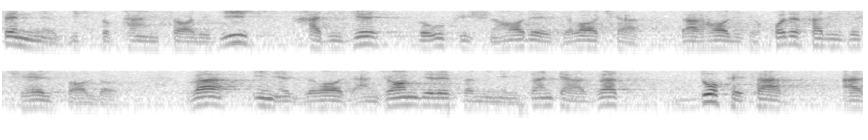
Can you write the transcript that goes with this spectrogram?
سن 25 سالگی خدیجه به او پیشنهاد ازدواج کرد در حالی که خود خدیجه چهل سال داشت و این ازدواج انجام گرفت و می نویسند که حضرت دو پسر از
